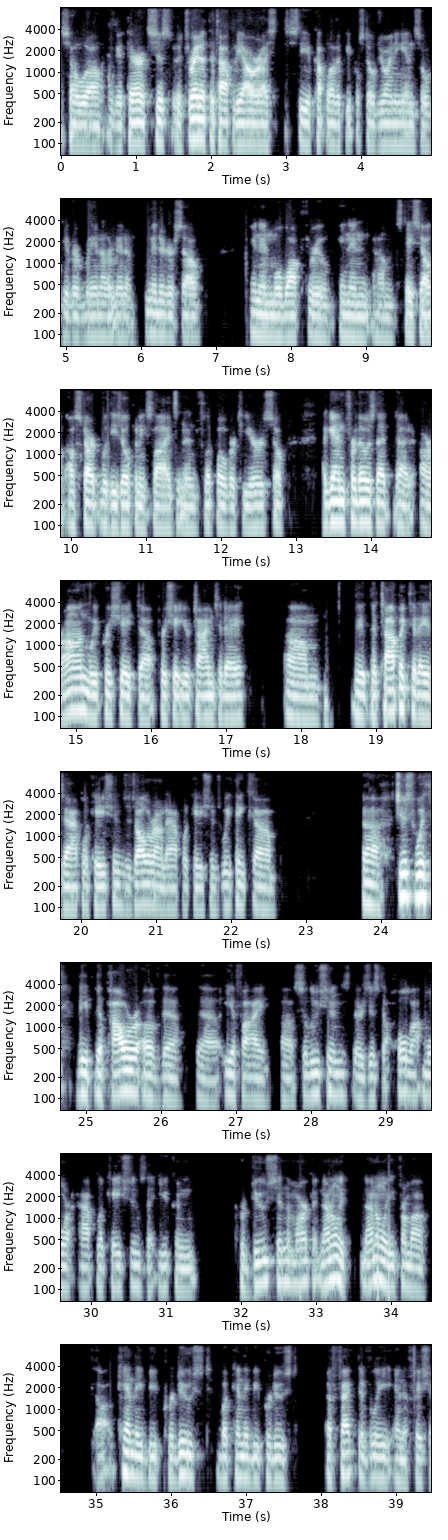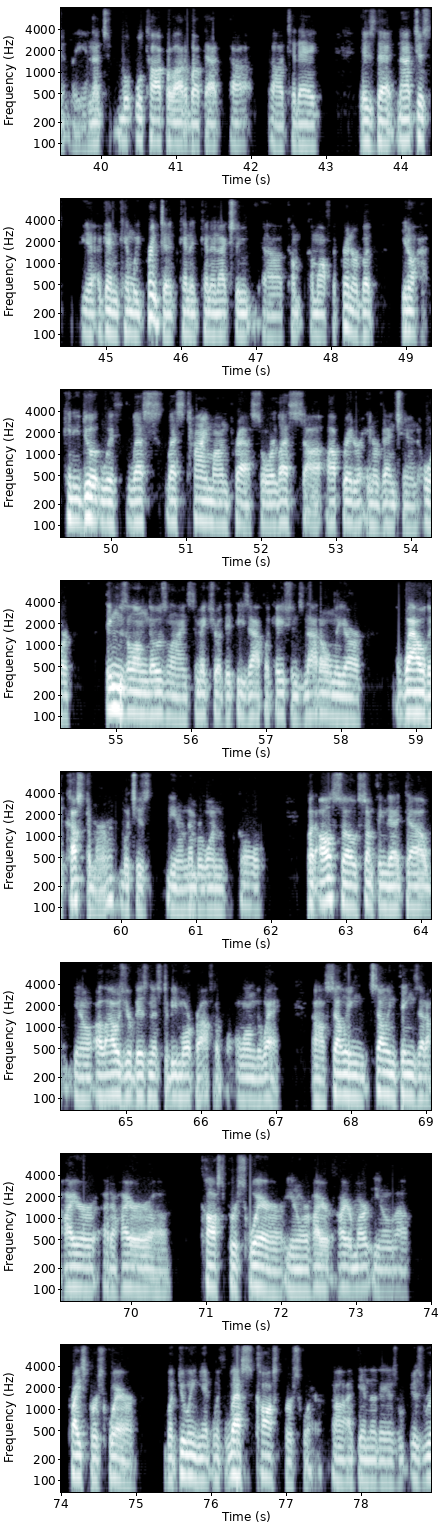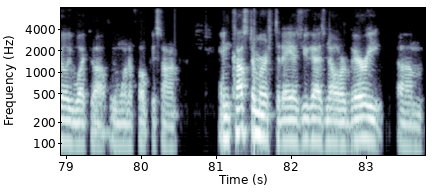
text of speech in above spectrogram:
So uh, we'll get there. It's just it's right at the top of the hour. I see a couple other people still joining in, so we'll give everybody another minute minute or so, and then we'll walk through. And then um, Stacy, I'll, I'll start with these opening slides and then flip over to yours. So again, for those that, that are on, we appreciate uh, appreciate your time today. Um, the the topic today is applications. It's all around applications. We think um, uh, just with the the power of the the EFI uh, solutions, there's just a whole lot more applications that you can produce in the market. Not only not only from a uh, can they be produced, but can they be produced effectively and efficiently? And that's we'll, we'll talk a lot about that uh, uh, today. Is that not just yeah, again, can we print it? Can it can it actually uh, come come off the printer? But you know, can you do it with less less time on press or less uh, operator intervention or things along those lines to make sure that these applications not only are wow the customer, which is you know number one goal, but also something that uh, you know allows your business to be more profitable along the way. Uh, selling selling things at a higher at a higher uh, cost per square, you know, or higher higher mark, you know, uh, price per square, but doing it with less cost per square uh, at the end of the day is, is really what uh, we want to focus on. And customers today, as you guys know, are very, um,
